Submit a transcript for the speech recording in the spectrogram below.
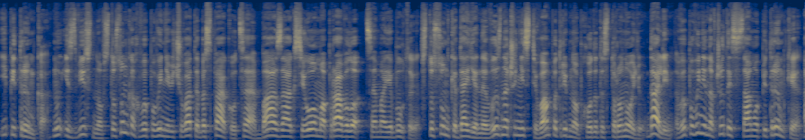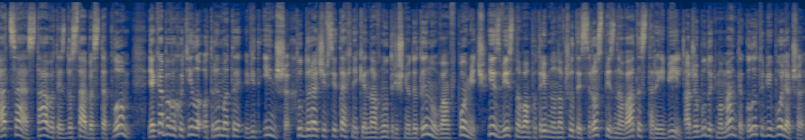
і підтримка. Ну і звісно, в стосунках ви повинні відчувати безпеку. Це база, аксіома, правило, це має бути. Стосунки, де є невизначеність, вам потрібно обходити стороною. Далі ви повинні навчитись самопідтримки, а це ставитись до себе з теплом, яке би ви хотіли отримати від інших. Тут, до речі, всі техніки на внутрішню дитину вам в поміч. І звісно, вам потрібно навчитись розпізнавати старий біль, адже будуть моменти, коли тобі боляче,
